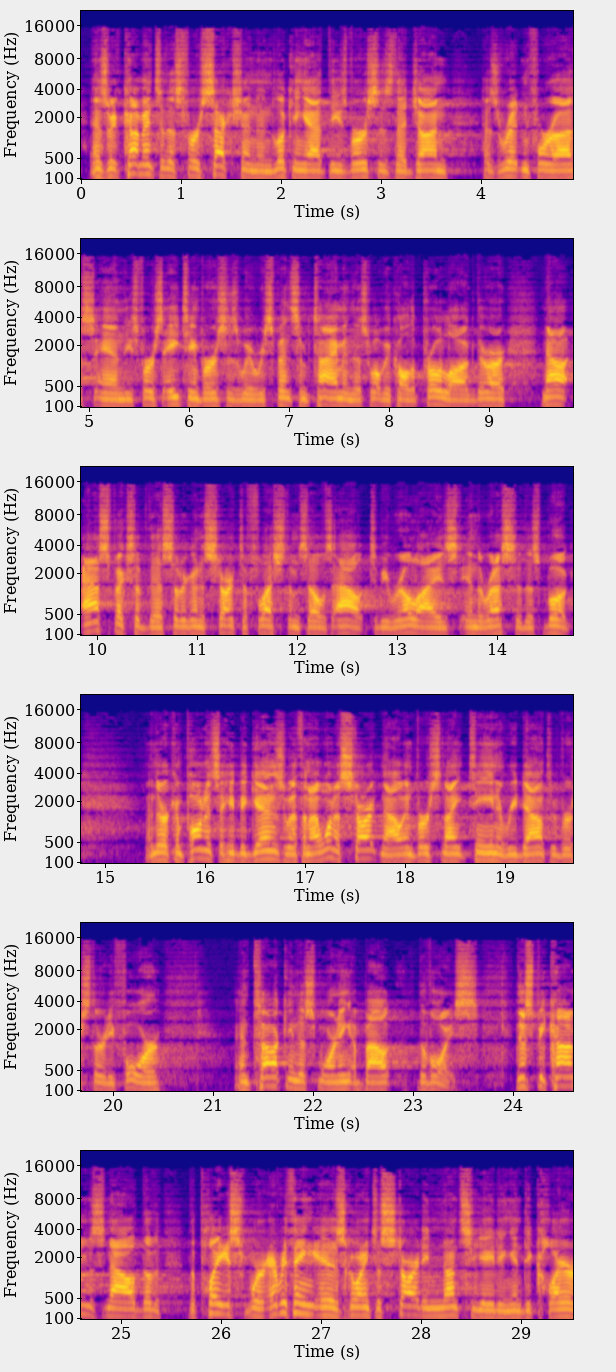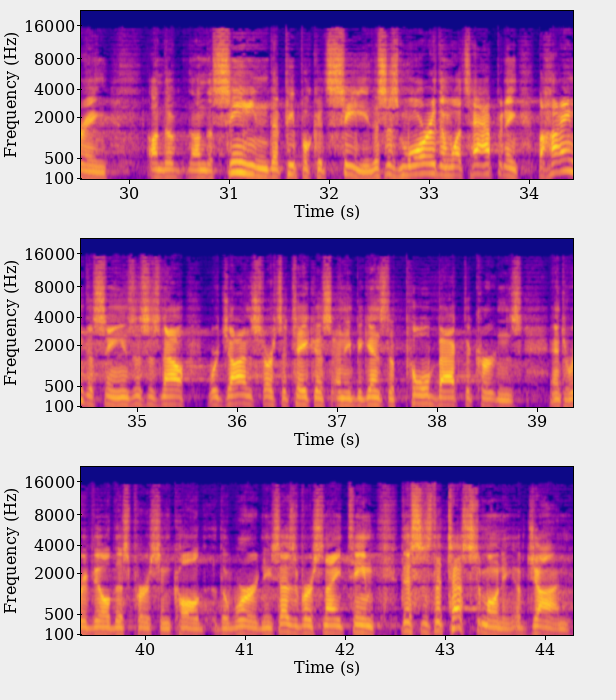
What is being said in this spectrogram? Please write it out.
As we've come into this first section and looking at these verses that John has written for us and these first 18 verses where we spent some time in this, what we call the prologue, there are now aspects of this that are going to start to flesh themselves out to be realized in the rest of this book. And there are components that he begins with. And I want to start now in verse 19 and read down through verse 34 and talking this morning about the voice. This becomes now the, the place where everything is going to start enunciating and declaring on the, on the scene that people could see. This is more than what's happening behind the scenes. This is now where John starts to take us and he begins to pull back the curtains and to reveal this person called the Word. And he says in verse 19, This is the testimony of John.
